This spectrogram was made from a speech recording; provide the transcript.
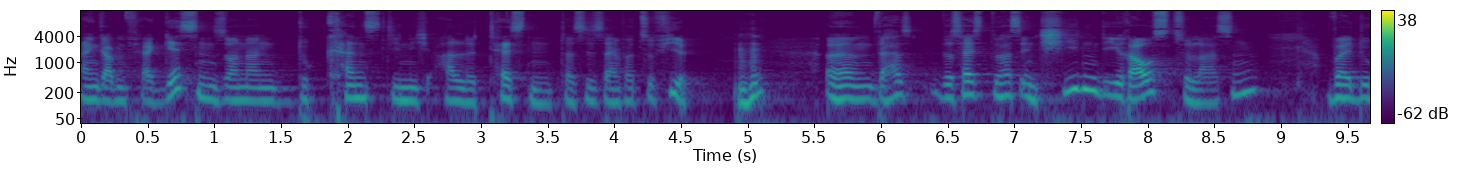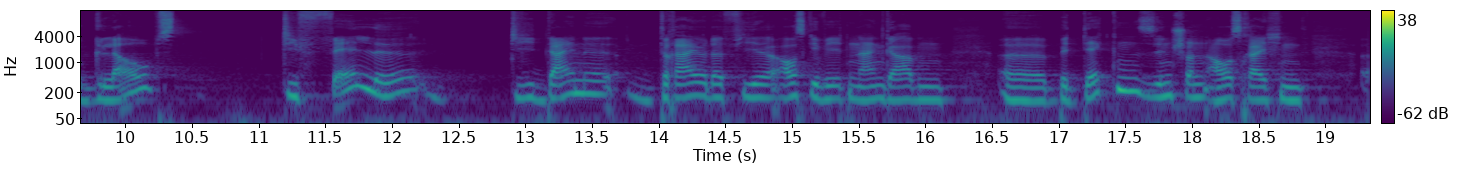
Eingaben vergessen, sondern du kannst die nicht alle testen. Das ist einfach zu viel. Mhm. Ähm, das, das heißt, du hast entschieden, die rauszulassen, weil du glaubst, die Fälle, die deine drei oder vier ausgewählten Eingaben äh, bedecken, sind schon ausreichend äh,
